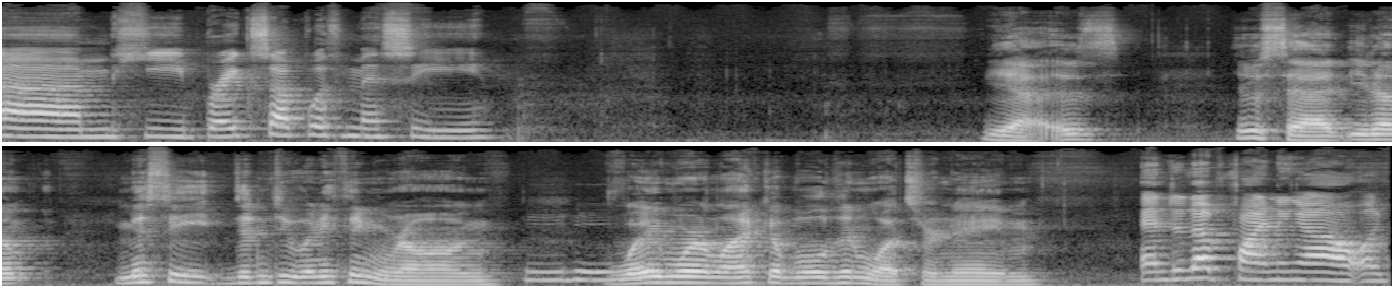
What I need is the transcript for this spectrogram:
Um, he breaks up with Missy. Yeah, it was. It was sad. You know, Missy didn't do anything wrong. Way more likable than what's her name. Ended up finding out like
